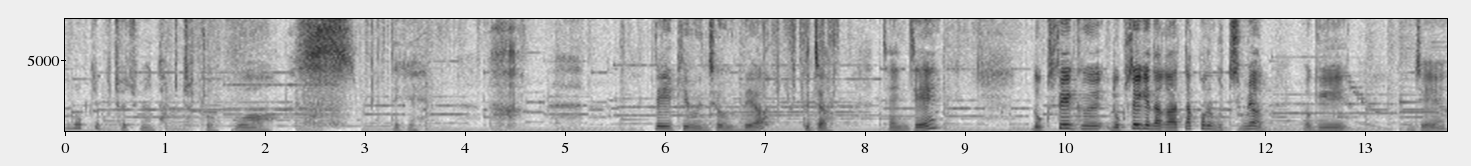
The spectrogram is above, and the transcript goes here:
이렇게 붙여주면 다 붙였죠. 와, 되게 되게 기분 좋은데요? 그죠? 자 이제 녹색 녹색에다가 딱벌을 붙이면 여기 이제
